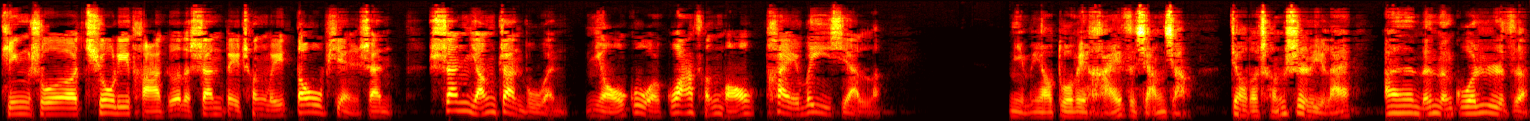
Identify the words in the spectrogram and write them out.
听说丘里塔格的山被称为刀片山，山羊站不稳，鸟过刮层毛，太危险了。你们要多为孩子想想，调到城市里来。安安稳稳过日子，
